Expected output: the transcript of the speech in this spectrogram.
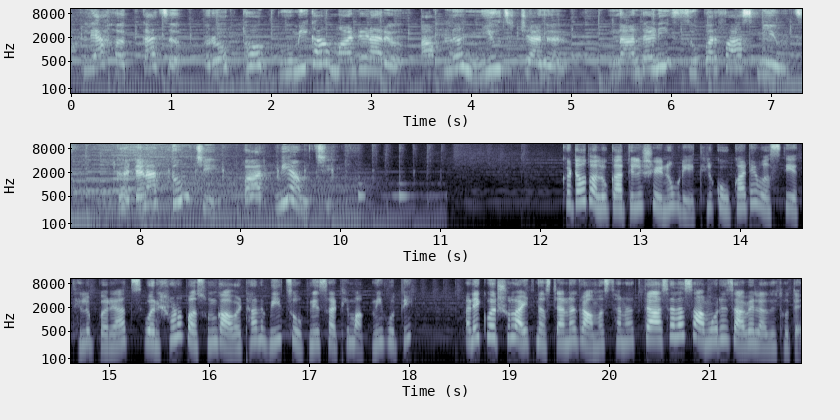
आपल्या हक्काचं रोखोक भूमिका मांडणार आपलं news channel Nandani superfast news. घटना तुमची बातमी आमची. खटाव तालुक्यातील शेनवडी येथील कोकाटे वस्ती येथील बऱ्याच वर्षांपासून गावठाण वीज चोपणीसाठी मागणी होती. अनेक वर्ष लाइट नसल्यानं ग्रामस्थांना त्रासाला सामोरे जावे लागत होते.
